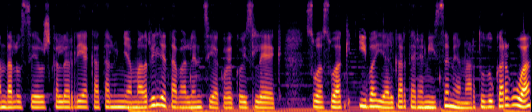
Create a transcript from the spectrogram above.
Andaluzia Euskal Herria, Katalunia, Madrid eta Valentziako ekoizleek. Zuazuak Ibai elkartearen izenean hartu du kargua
